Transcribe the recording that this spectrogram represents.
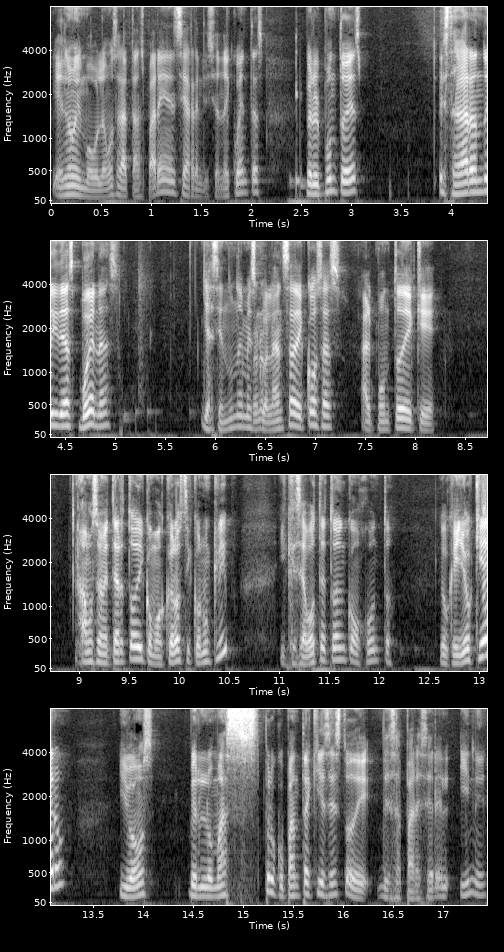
Y es lo mismo, volvemos a la transparencia, rendición de cuentas. Pero el punto es, está agarrando ideas buenas y haciendo una mezcolanza de cosas al punto de que vamos a meter todo y como cross y con un clip y que se vote todo en conjunto. Lo que yo quiero y vamos, pero lo más preocupante aquí es esto de desaparecer el INE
